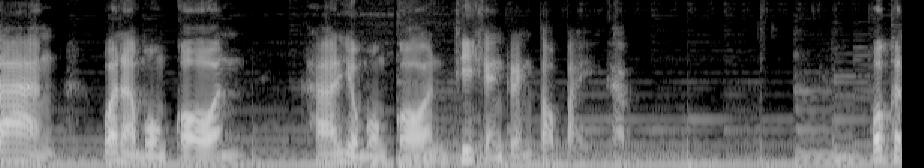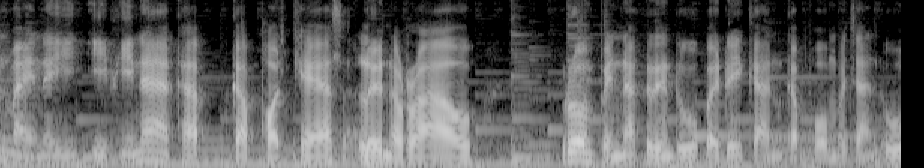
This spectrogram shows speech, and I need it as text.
สร้างวัฒนธรรมองค์กร ค่านิยมองค์กรที่แข็งแกร่งต่อไปครับ พบกันใหม่ใน EP หน้าครับ กับพอดแคสต์ Learn Around ร่วมเป็นนักเรียนรู้ไปด้วยกันกับผมอาจารย์อุ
